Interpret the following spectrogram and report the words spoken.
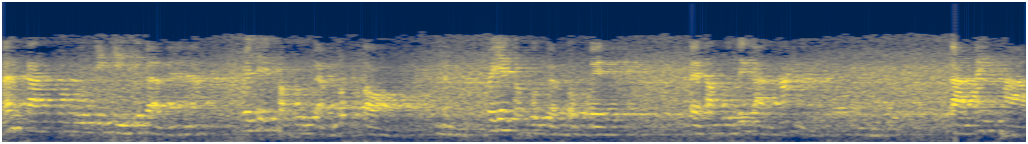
นั้นการทำบุญจริงๆคือแบบนี้นะไม่ใช่ทำบุญแบบนกต่อไม่ใช่ทำบุญแบบตกเป็นแต่ทำบุญด้วยการให้การให้ทาน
